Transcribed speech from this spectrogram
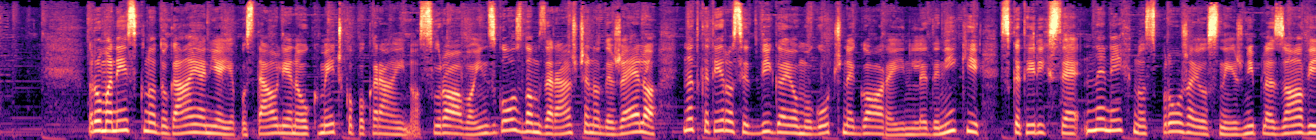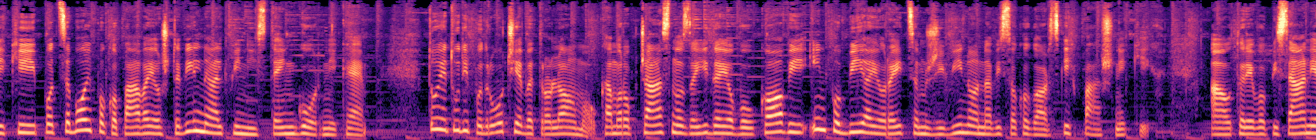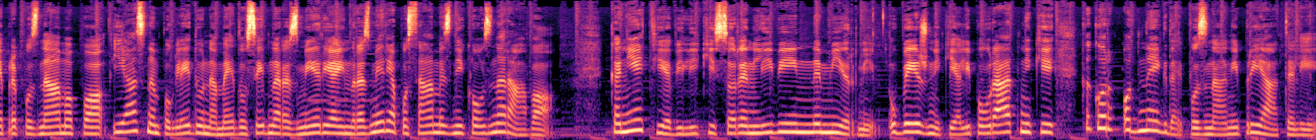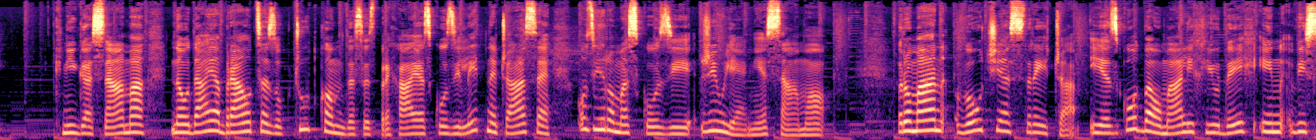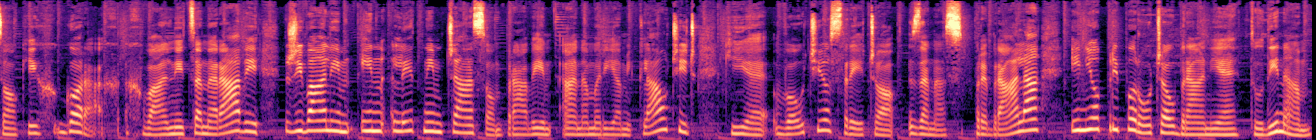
Romaneskno dogajanje je postavljeno v kmečko pokrajino, surovo in z gozdom zaraščeno deželo, nad katero se dvigajo mogočne gore in ledeniki, s katerih se nenehno sprožajo snežni plazovi, ki pod seboj pokopavajo številne alpiniste in gornike. To je tudi področje vetrolomov, kamor občasno zaidejo volkovi in pobijajo rejcem živino na visokogorskih pašnikih. Avtorjevo pisanje prepoznamo po jasnem pogledu na medosebna razmerja in razmerja posameznikov z naravo. Kanjeti je veliki so renljivi in nemirni, ubežniki ali povratniki, kakor odnegdaj poznani prijatelji. Knjiga sama navdaja bralca z občutkom, da se sprehaja skozi letne čase oziroma skozi življenje samo. Roman Vovčja sreča je zgodba o malih ljudeh in visokih gorah, hvalnica naravi, živalim in letnim časom, pravi Ana Marija Miklavčič, ki je Vovčjo srečo za nas prebrala in jo priporoča v branje tudi nam.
